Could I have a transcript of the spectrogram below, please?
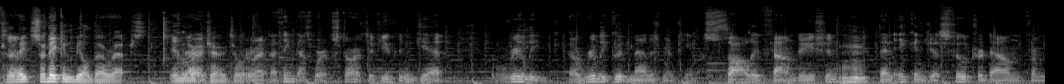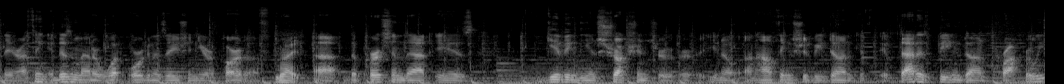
so they so they can build their reps in their territory. Correct. I think that's where it starts. If you can get really a really good management team, a solid foundation, Mm-hmm. then it can just filter down from there. I think it doesn't matter what organization you're a part of. Right. Uh, the person that is giving the instructions or, or you know on how things should be done if, if that is being done properly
